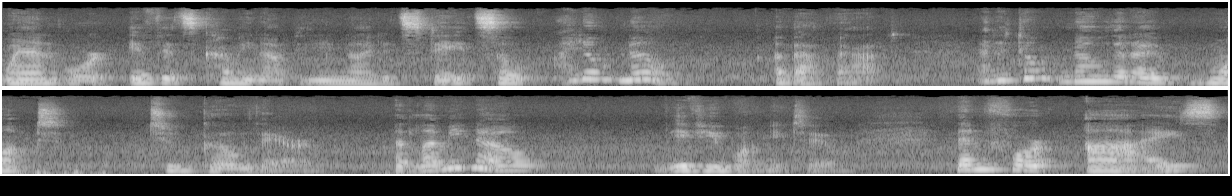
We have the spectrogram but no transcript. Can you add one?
when or if it's coming up in the United States, so I don't know about that. And I don't know that I want to go there, but let me know if you want me to. Then for eyes,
